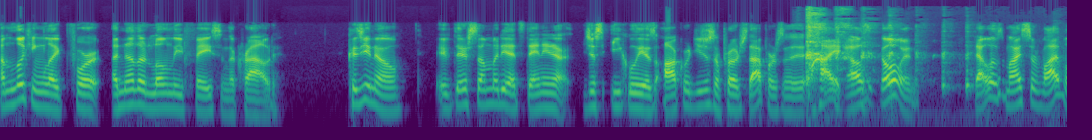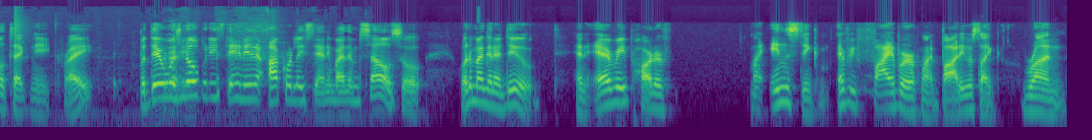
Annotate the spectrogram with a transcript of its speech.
I'm looking like for another lonely face in the crowd. Cause you know, if there's somebody that's standing just equally as awkward, you just approach that person. Hi, how's it going? that was my survival technique, right? But there was right. nobody standing awkwardly standing by themselves. So what am I gonna do? And every part of my instinct, every fiber of my body was like, run,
